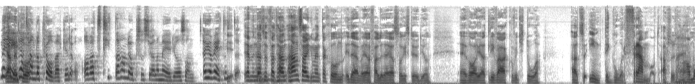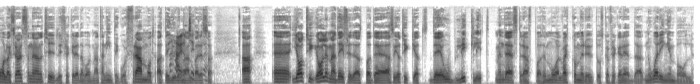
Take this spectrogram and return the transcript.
men Ja, är men det på- att han blir påverkad då? Av att tittar han då på sociala medier och sånt? Ja, jag vet inte. Ja men alltså för att han, hans argumentation i det, i alla fall det jag såg i studion eh, var ju att Livakovic då alltså inte går framåt. Absolut, han har målvaktsrörelsen när han är tydlig, försöker rädda boll, men att han inte går framåt, att det är jag tycker Alvarez det. så. Ja, eh, jag, ty- jag håller med dig Frida, att på att det, alltså jag tycker att det är olyckligt, men det är straff på att en målvakt kommer ut och ska försöka rädda, når ingen boll,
